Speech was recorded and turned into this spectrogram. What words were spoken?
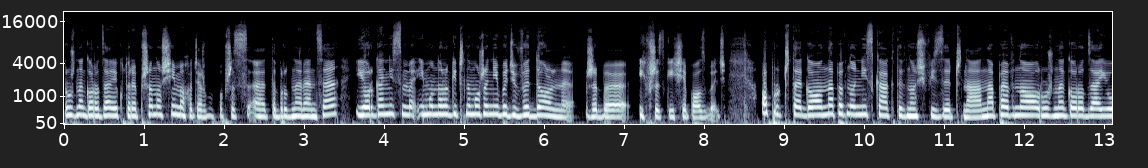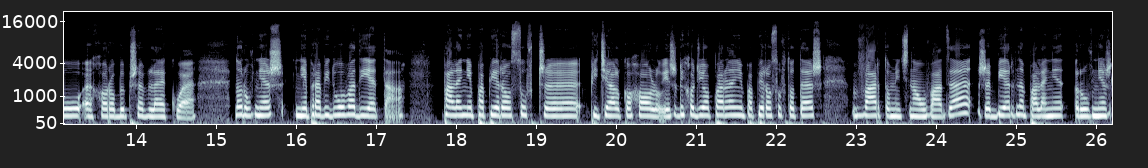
różnego rodzaju, które przenosimy chociażby poprzez e, te brudne ręce i organizm immunologiczny może nie być wydolny, żeby ich wszystkich się pozbyć. Oprócz tego na pewno niska aktywność fizyczna, na pewno różnego rodzaju e, choroby przewlekłe, no również nieprawidłowa dieta, palenie papierosów czy picie alkoholu. Jeżeli chodzi o palenie papierosów, to też warto mieć na uwadze, że bierne palenie również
